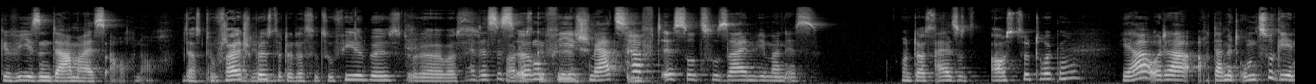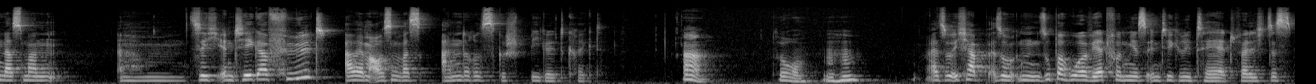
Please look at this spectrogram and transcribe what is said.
gewesen, damals auch noch. Dass du falsch Studium. bist oder dass du zu viel bist oder was? Ja, dass es das irgendwie Gefühl? schmerzhaft ist, so zu sein, wie man ist. Und das Also auszudrücken? Ja, oder auch damit umzugehen, dass man ähm, sich integer fühlt, aber im Außen was anderes gespiegelt kriegt. Ah, so rum. Mhm. Also ich habe, also ein super hoher Wert von mir ist Integrität, weil ich das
